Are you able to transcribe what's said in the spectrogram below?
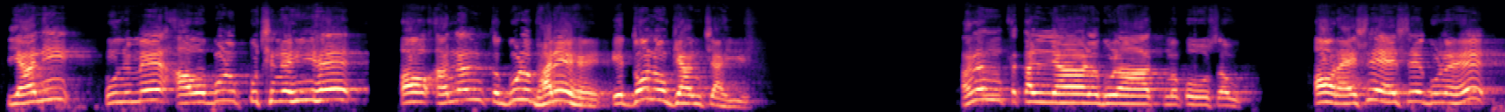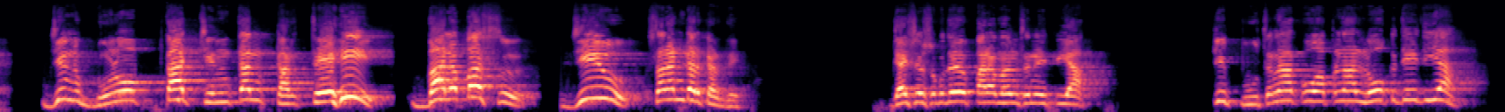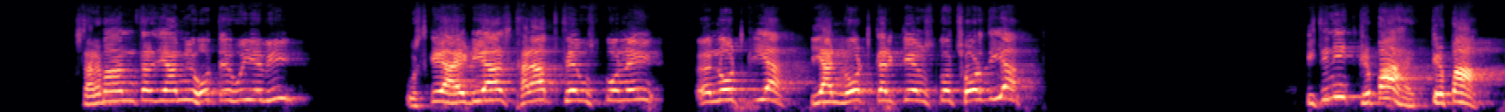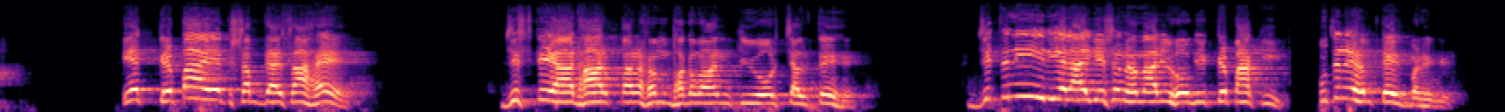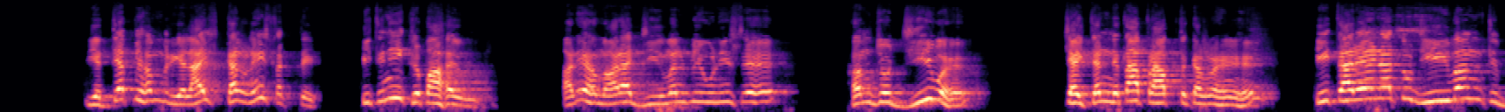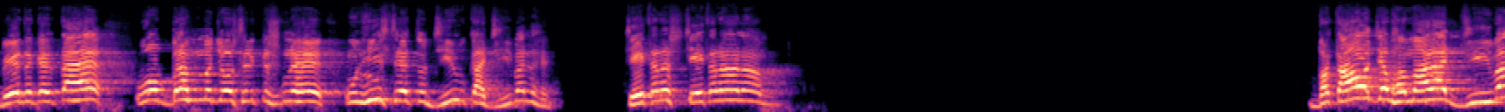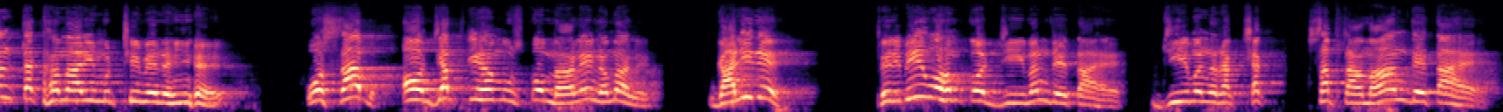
यानी उनमें अवगुण कुछ नहीं है और अनंत गुण भरे हैं। ये दोनों ज्ञान चाहिए। अनंत कल्याण गुणात्मको सब और ऐसे ऐसे गुण हैं, जिन गुणों का चिंतन करते ही बरबस जीव सरेंडर कर दे। जैसे सुखदेव परमहंस ने किया कि पूतना को अपना लोक दे दिया। सर्वांतरजामी होते हुए भी उसके आइडियाज़ खराब थे, उसको नहीं नोट किया या नोट करके उसको छोड़ दिया? इतनी कृपा है, कृपा। एक कृपा एक शब्द ऐसा है जिसके आधार पर हम भगवान की ओर चलते हैं। जितनी रियलाइजेशन हमारी होगी कृपा की, उतने हम तेज बढ़ेंगे। यद्यपि हम रियलाइज़ कर नहीं सकते, इतनी कृपा है उनकी। अरे हमारा जीवन भी उन्हीं से है। हम जो जीव हैं, चैतन्यता प्राप्त कर रहे हैं। इतरे न तो जीवन वेद कहता है, वो ब्रह्म जो श्री कृष्ण है, उन्हीं से तो जीव का जीवन है। चेतन चेतना नाम बताओ जब हमारा जीवन तक हमारी मुट्ठी में नहीं है वो सब, और जबकि हम उसको माने न माने, गाली दे, फिर भी वो हमको जीवन देता है। जीवन रक्षक सब सामान देता है।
